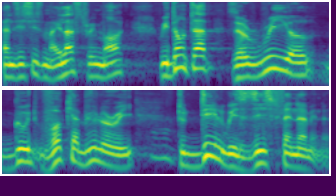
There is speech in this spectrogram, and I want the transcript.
and this is my last remark, we don't have the real good vocabulary. To deal with these phenomena.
